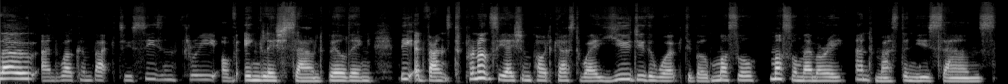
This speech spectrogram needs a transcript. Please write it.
Hello, and welcome back to season three of English Sound Building, the advanced pronunciation podcast where you do the work to build muscle, muscle memory, and master new sounds.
